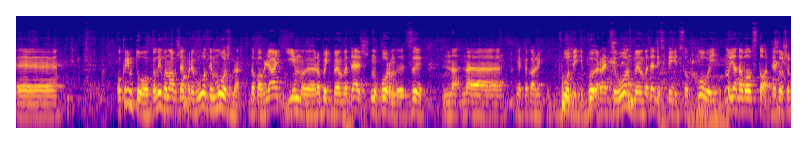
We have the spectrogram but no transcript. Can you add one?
Е, Окрім того, коли вона вже приводить, можна додати їм е, робити БМВД, ну, корм з на, на, як то кажуть, вводить в раціон БМВД 10%. Ну, я давав старт для того, щоб.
